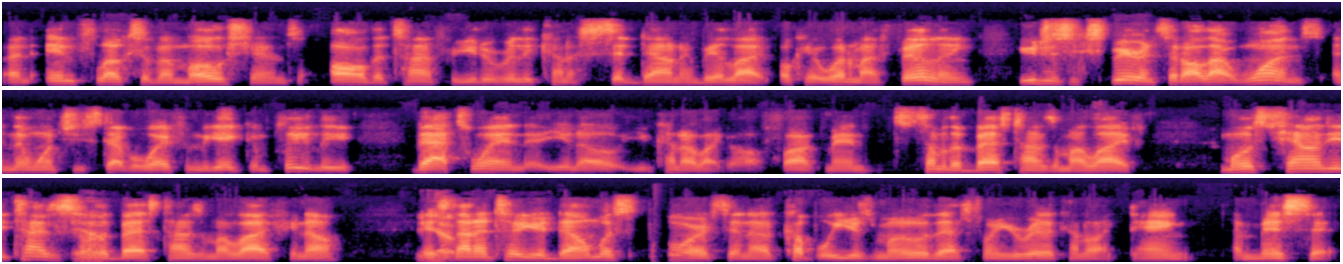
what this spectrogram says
an influx of emotions all the time for you to really kind of sit down and be like, okay, what am I feeling? You just experience it all at once. And then once you step away from the gate completely, that's when, you know, you kind of like, oh, fuck, man, some of the best times of my life, most challenging times, some of the best times of my life, you know? It's not until you're done with sports and a couple years more that's when you're really kind of like, dang, I miss it.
